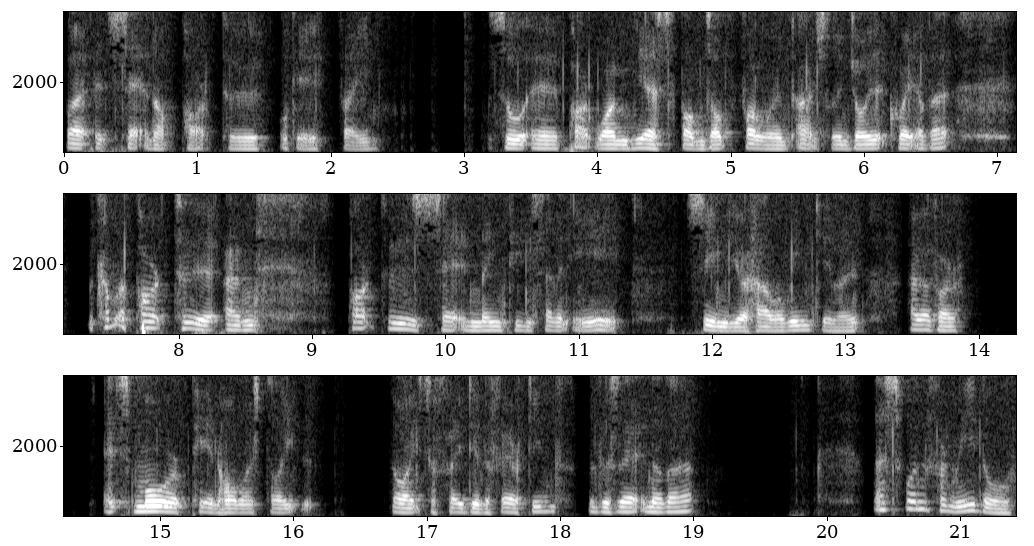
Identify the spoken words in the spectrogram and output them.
But it's setting up part two. Okay, fine. So, uh, part one, yes, thumbs up, thoroughly actually enjoyed it quite a bit. We come to part two, and part two is set in 1978, same year Halloween came out. However, it's more paying homage to like the likes of Friday the 13th with the setting of that. This one for me though,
